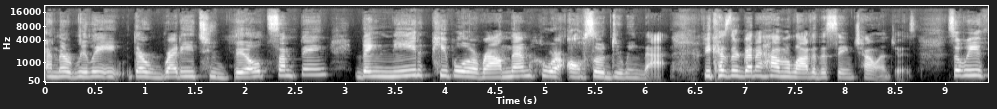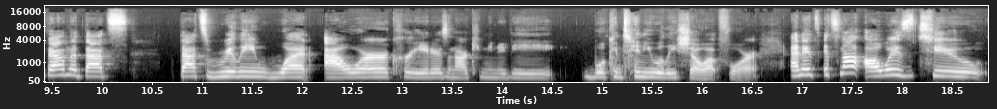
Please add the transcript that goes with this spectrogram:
and they're really they're ready to build something. They need people around them who are also doing that because they're going to have a lot of the same challenges. So we found that that's that's really what our creators in our community will continually show up for. And it's it's not always to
